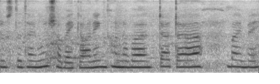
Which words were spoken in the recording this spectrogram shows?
সুস্থ থাকবেন। সবাইকে অনেক ধন্যবাদ। Tata, bye bye.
